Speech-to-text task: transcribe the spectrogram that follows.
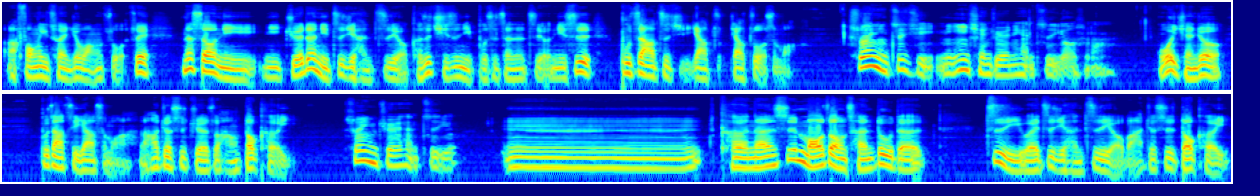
啊，风一吹你就往左。所以那时候你你觉得你自己很自由，可是其实你不是真的自由，你是不知道自己要要做什么。所以你自己，你以前觉得你很自由是吗？我以前就不知道自己要什么啊，然后就是觉得说好像都可以。所以你觉得很自由？嗯，可能是某种程度的自以为自己很自由吧，就是都可以。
